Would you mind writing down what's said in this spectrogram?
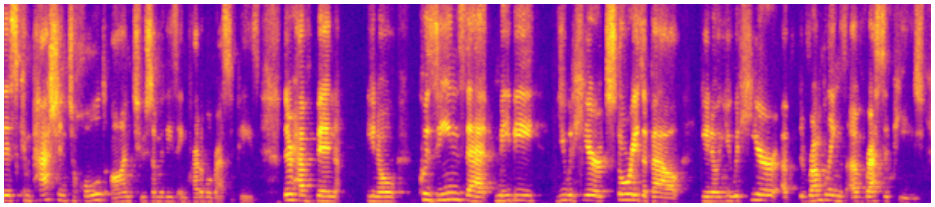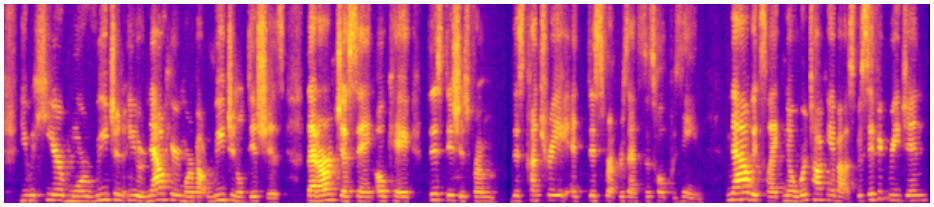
this compassion to hold on to some of these incredible recipes. There have been, you know, cuisines that maybe you would hear stories about you know you would hear the rumblings of recipes you would hear more region you're now hearing more about regional dishes that aren't just saying okay this dish is from this country and this represents this whole cuisine. Now it's like, no, we're talking about a specific region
